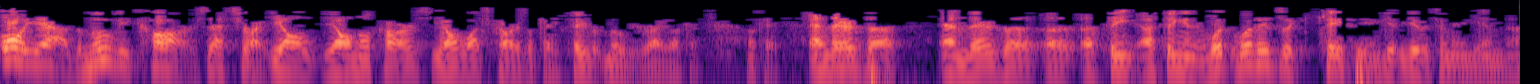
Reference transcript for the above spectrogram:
Oh yeah, the movie Cars. That's right. Y'all, y'all know Cars. Y'all watch Cars. Okay, favorite movie, right? Okay, okay. And there's a and there's a, a, a thing, a thing in what, what is the Casey? Give, give it to me again. Uh,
